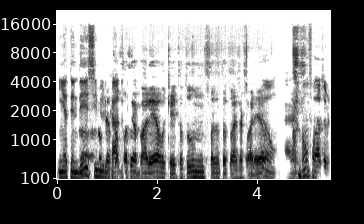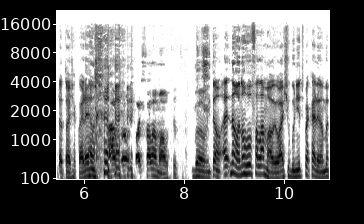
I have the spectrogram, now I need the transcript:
em atender Não, esse não mercado. fazer aquarela, que aí tá todo mundo fazendo tatuagem aquarela. Então, cara, vamos falar sobre tatuagem aquarela? Ah, pode falar mal. Que eu... Bom, então, é, não, eu não vou falar mal, eu acho bonito pra caramba.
